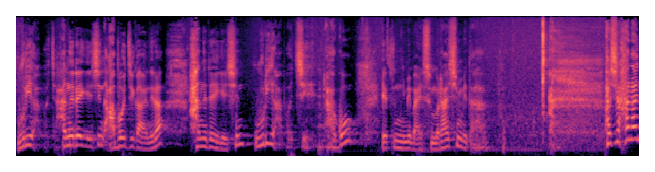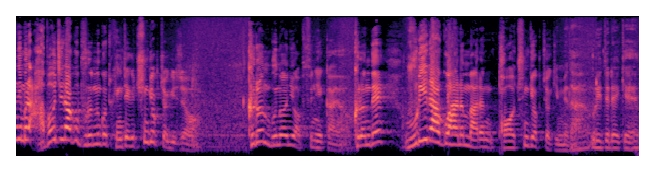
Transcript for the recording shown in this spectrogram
우리 아버지. 하늘에 계신 아버지가 아니라 하늘에 계신 우리 아버지라고 예수님이 말씀을 하십니다. 사실 하나님을 아버지라고 부르는 것도 굉장히 충격적이죠. 그런 문헌이 없으니까요. 그런데 우리라고 하는 말은 더 충격적입니다. 우리들에게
